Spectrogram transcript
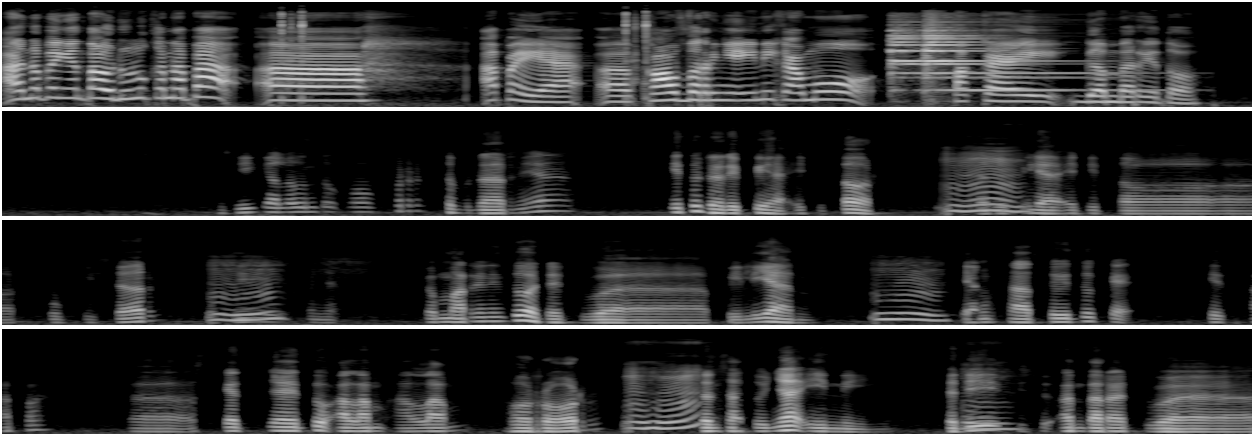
Anda pengen tahu dulu kenapa uh, apa ya uh, covernya ini kamu pakai gambar itu? Jadi kalau untuk cover sebenarnya itu dari pihak editor, mm. dari pihak editor publisher. Mm. Jadi mm-hmm. kemarin itu ada dua pilihan. Mm. Yang satu itu kayak apa? Uh, sketchnya itu alam-alam horor mm -hmm. dan satunya ini. Jadi mm. antara dua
